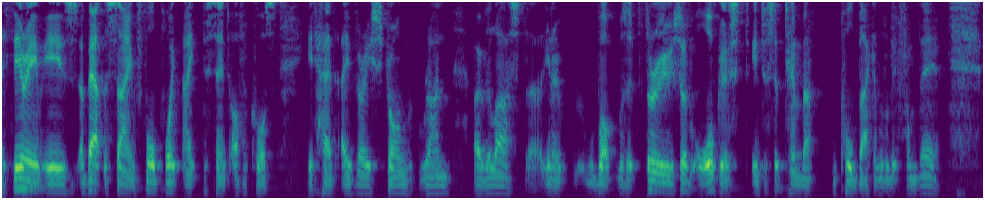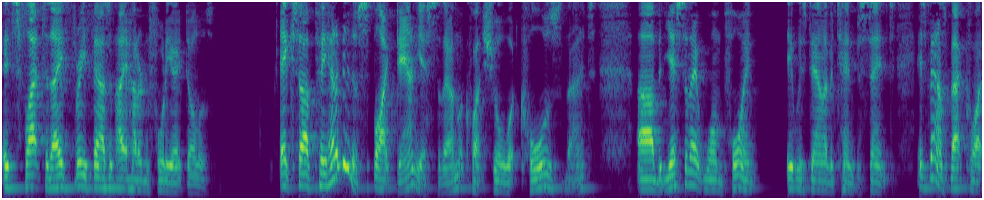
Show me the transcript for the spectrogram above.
Ethereum is about the same, 4.8% off. Of course, it had a very strong run over the last, uh, you know, what was it, through sort of August into September pulled back a little bit from there. It's flat today, $3,848. XRP had a bit of a spike down yesterday. I'm not quite sure what caused that. Uh, but yesterday at one point, it was down over 10%. It's bounced back quite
